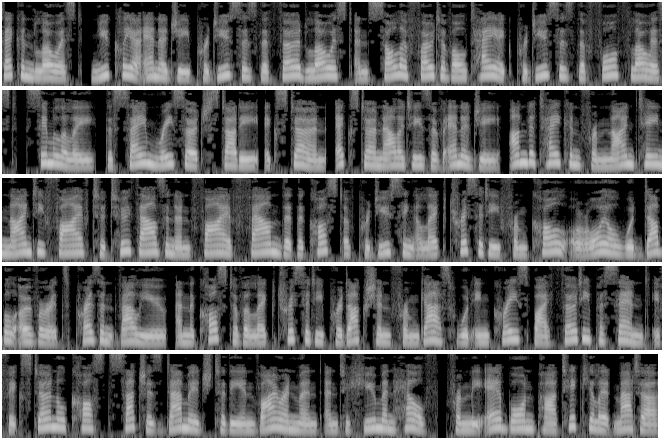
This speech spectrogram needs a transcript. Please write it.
second lowest, nuclear energy produces the third lowest and solar photovoltaic produces the fourth lowest. Similarly, the same research study Extern, Externalities of Energy, undertaken from 1995 to 2005 found that the cost of producing electricity from coal or oil would double over its present value, and the cost of electricity electricity production from gas would increase by 30% if external costs such as damage to the environment and to human health, from the airborne particulate matter,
